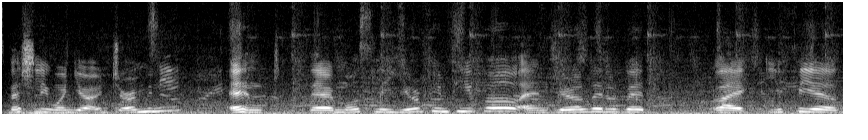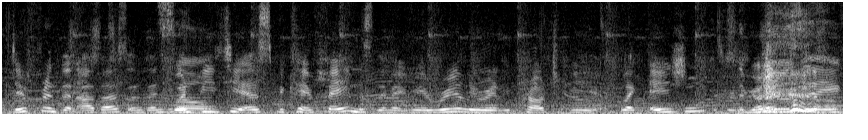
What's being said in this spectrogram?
especially when you're in Germany and they're mostly European people and you're a little bit like you feel different than others and then when BTS became famous they made me really really proud to be like Asian. It's the good. music,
